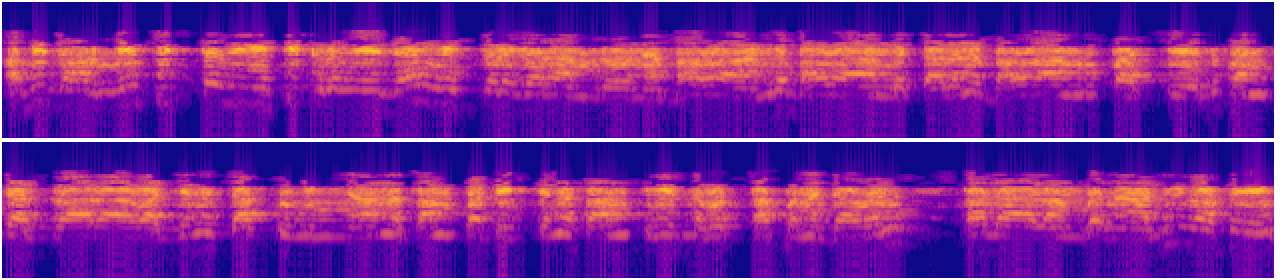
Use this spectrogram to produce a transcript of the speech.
අභිධර්මයේ චිත්ත වීති ක්‍රමයේ දැන් විස්තර කරන්න ඕන. භවාංග භවාංග චලන භවාංග පච්චේද පංචද්වාරා වජන චක්කු විඥාන සම්පටිච්ඡන සංකීර්ණ වත්තපන ජවන කලාලම්බනාදී වශයෙන්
